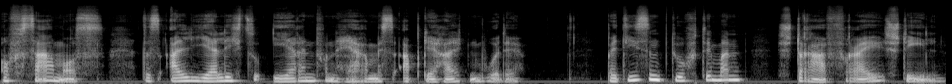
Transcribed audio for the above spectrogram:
auf Samos, das alljährlich zu Ehren von Hermes abgehalten wurde. Bei diesem durfte man straffrei stehlen.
